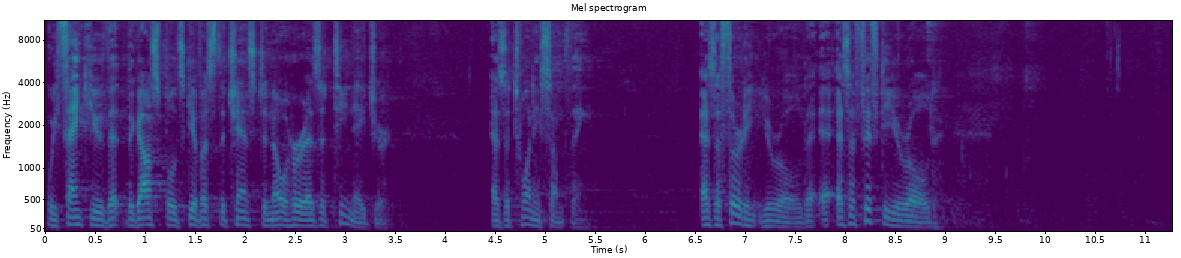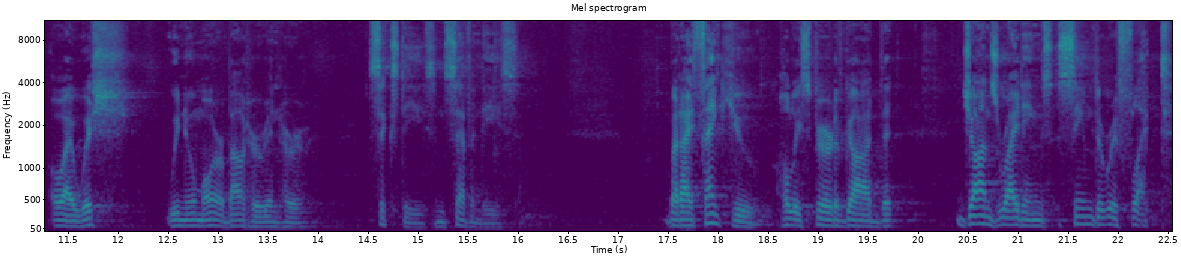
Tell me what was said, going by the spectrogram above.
We thank you that the Gospels give us the chance to know her as a teenager, as a 20 something, as a 30 year old, as a 50 year old. Oh, I wish we knew more about her in her 60s and 70s. But I thank you, Holy Spirit of God, that John's writings seem to reflect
